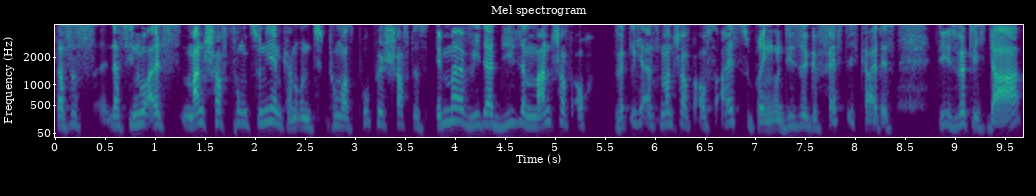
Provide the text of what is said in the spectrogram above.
dass es, dass sie nur als Mannschaft funktionieren kann. Und Thomas Popisch schafft es immer wieder, diese Mannschaft auch wirklich als Mannschaft aufs Eis zu bringen. Und diese Gefestigkeit ist, die ist wirklich da.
